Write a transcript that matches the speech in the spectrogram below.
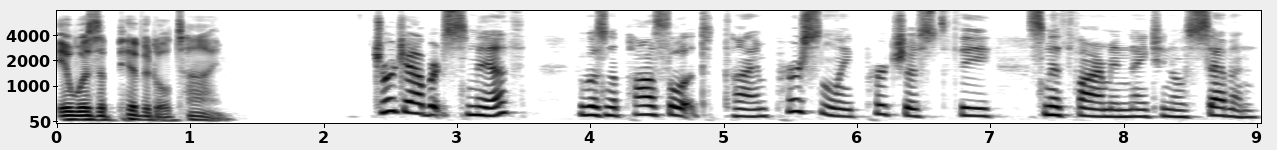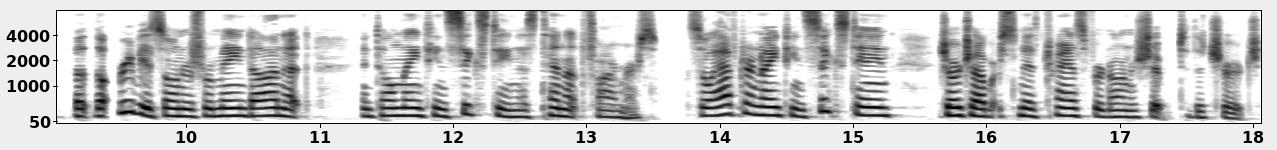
It was a pivotal time. George Albert Smith who was an apostle at the time, personally purchased the Smith farm in 1907, but the previous owners remained on it until 1916 as tenant farmers. So after 1916, George Albert Smith transferred ownership to the church.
